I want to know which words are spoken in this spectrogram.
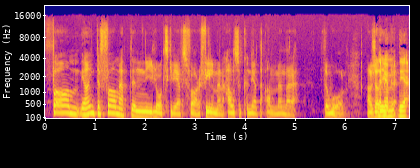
för, jag har inte för mig att en ny låt skrevs för filmen. Alltså kunde jag inte använda det. The Wall. Annars hade Nej, jag men gjort det. det,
